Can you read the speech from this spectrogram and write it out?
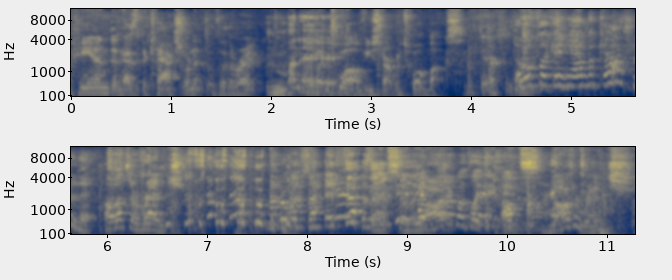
hand that has the cash on it to the right. Put Money. twelve. You start with twelve bucks. Right there. That looks like a hand with cash in it. Oh, that's a wrench. it does actually. I thought it was like a It's not a wrench,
